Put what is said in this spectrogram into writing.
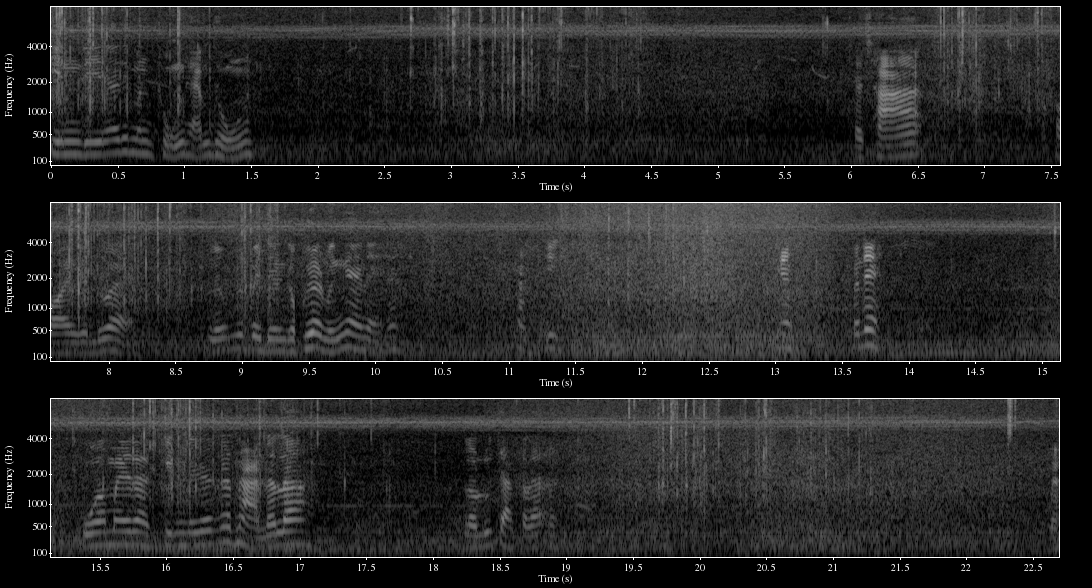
กินดีนะที่มันถุงแถมถุง ช้าคอยกันด้วยแล้วไม่ไปเดินกับเพื่อนเหมือนไงเนี่ยฮะอะอีกเนี่ยมาดิกลัวไหมล่ะกินไปเยอะขนาดนั้นละเรารู้จักกันแล้วอะมา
